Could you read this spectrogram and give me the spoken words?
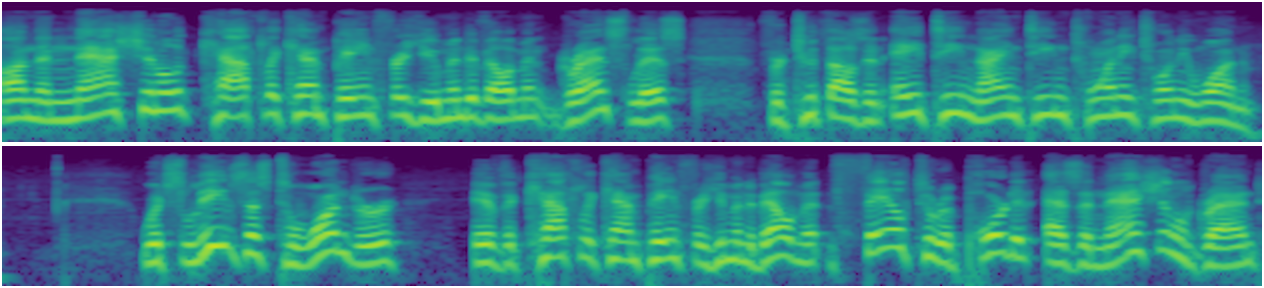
on the National Catholic Campaign for Human Development grants list for 2018, 19, 20, 21, which leaves us to wonder if the Catholic Campaign for Human Development failed to report it as a national grant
